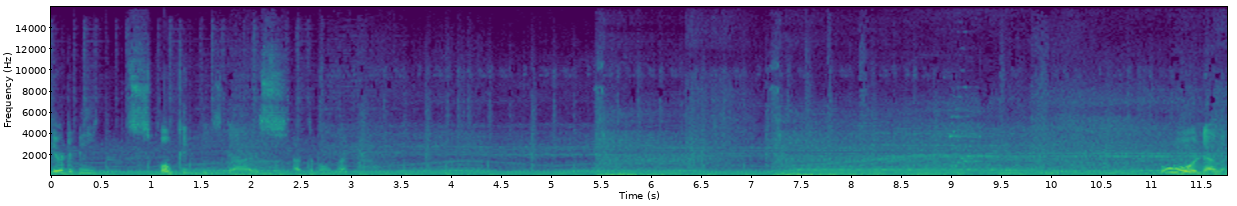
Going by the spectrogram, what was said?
Appear to be smoking these guys at the moment. Oh, Nelly.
